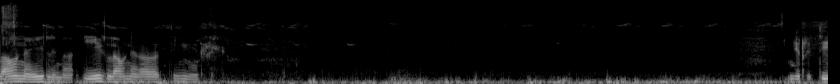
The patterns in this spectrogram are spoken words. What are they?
ಲಾವಣಿ ನಾ ಈಗ ಲಾವಣ್ಯ ಆಗತ್ತೀನಿ ನೋಡ್ರಿ. ಈ ರೀತಿ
